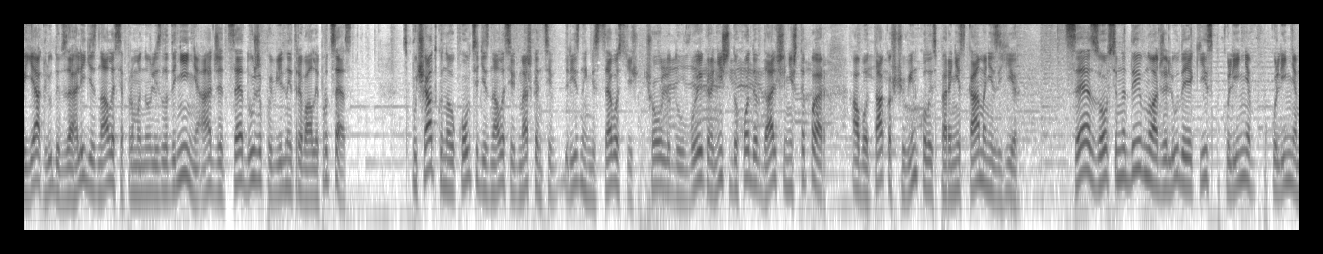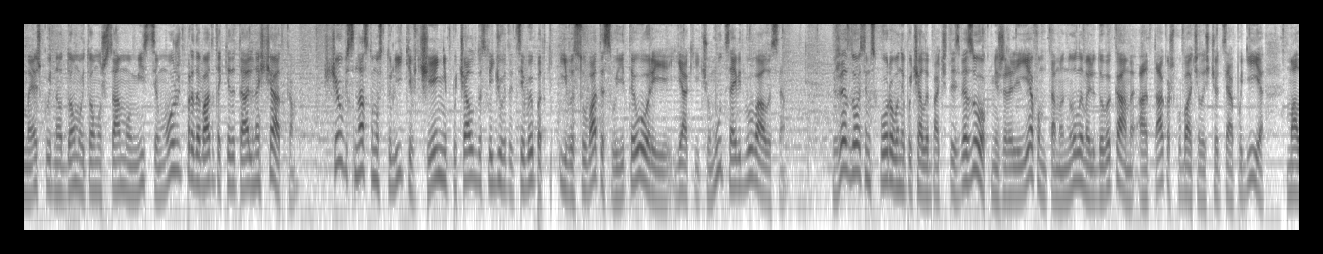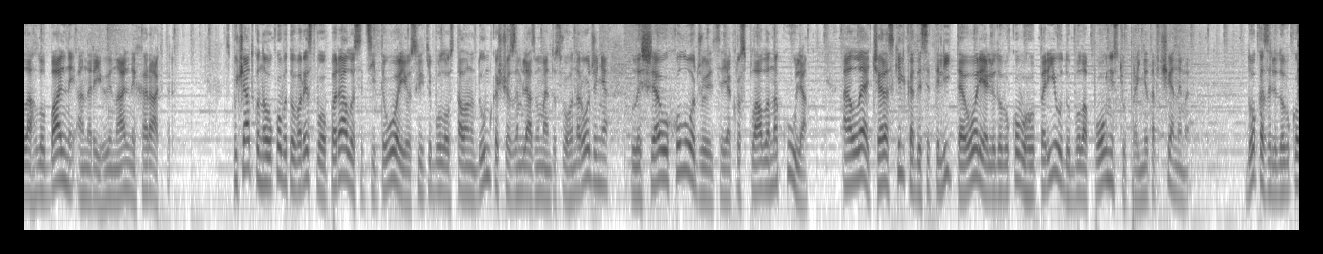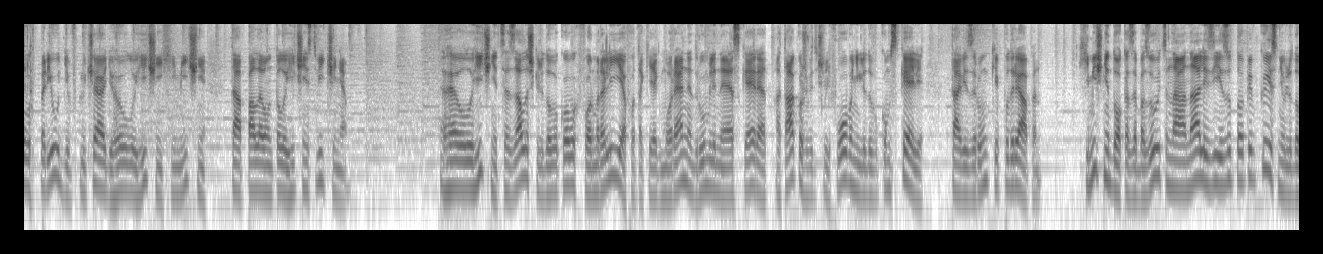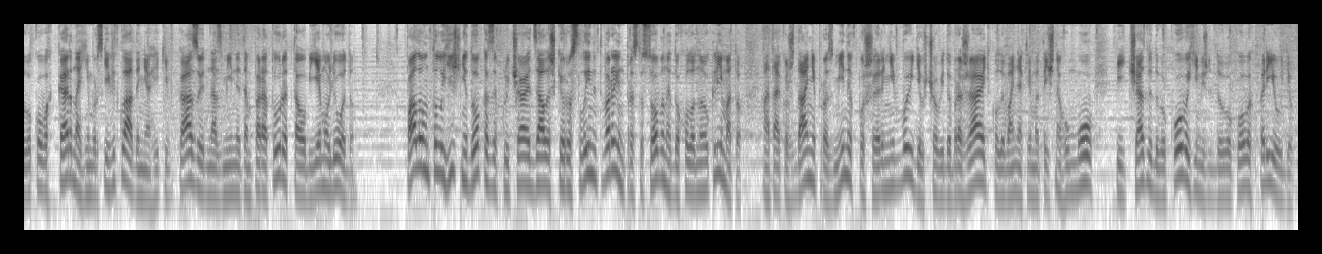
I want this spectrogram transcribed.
як люди взагалі дізналися про минулі зледеніння, адже це дуже повільний тривалий процес. Спочатку науковці дізналися від мешканців різних місцевостей, що льодовик раніше доходив далі, ніж тепер, або також, що він колись переніс камені з гір. Це зовсім не дивно, адже люди, які з покоління в покоління мешкають на одному і тому ж самому місці, можуть передавати такі деталі нащадкам. Ще у 18 столітті вчені почали досліджувати ці випадки і висувати свої теорії, як і чому це відбувалося. Вже зовсім скоро вони почали бачити зв'язок між рельєфом та минулими льодовиками, а також побачили, що ця подія мала глобальний, а не регіональний характер. Спочатку наукове товариство опиралося цій теорії, оскільки була усталена думка, що Земля з моменту свого народження лише охолоджується як розплавлена куля. Але через кілька десятиліть теорія льодовикового періоду була повністю прийнята вченими. Докази льодовикових періодів включають геологічні, хімічні та палеонтологічні свідчення. Геологічні це залишки льодовикових форм рельєфу, такі як морени, друмліни, ескери, а також відшліфовані льодовиком скелі та візерунки подряпин. Хімічні докази базуються на аналізі ізотопів кисню в льодовикових кернах і морських відкладеннях, які вказують на зміни температури та об'єму льоду. Палеонтологічні докази включають залишки рослин і тварин, пристосованих до холодного клімату, а також дані про зміни в поширенні видів, що відображають коливання кліматичних умов під час льодовикових і міжльодовикових періодів.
